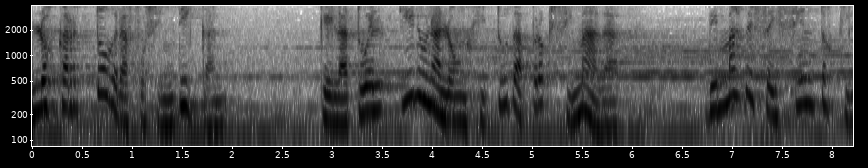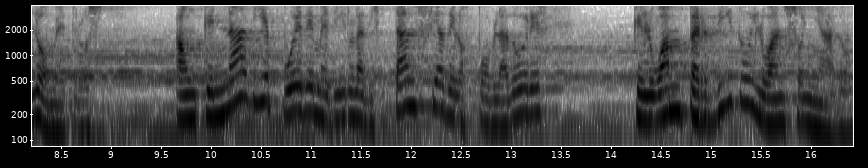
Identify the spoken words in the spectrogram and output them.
Los cartógrafos indican que el atuel tiene una longitud aproximada de más de 600 kilómetros, aunque nadie puede medir la distancia de los pobladores que lo han perdido y lo han soñado,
